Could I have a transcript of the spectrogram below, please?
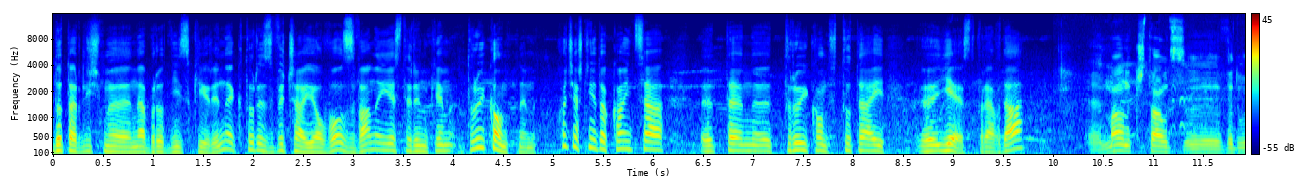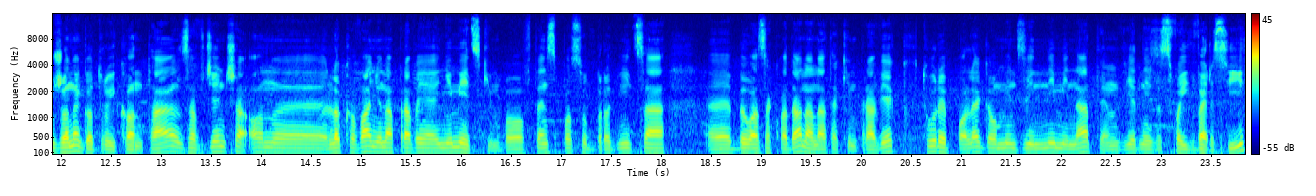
Dotarliśmy na Brodnicki Rynek, który zwyczajowo zwany jest rynkiem trójkątnym, chociaż nie do końca y, ten y, trójkąt tutaj y, jest, prawda? Ma on kształt wydłużonego trójkąta. Zawdzięcza on e, lokowaniu na prawie niemieckim, bo w ten sposób Brodnica e, była zakładana na takim prawie, który polegał między innymi na tym w jednej ze swoich wersji,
